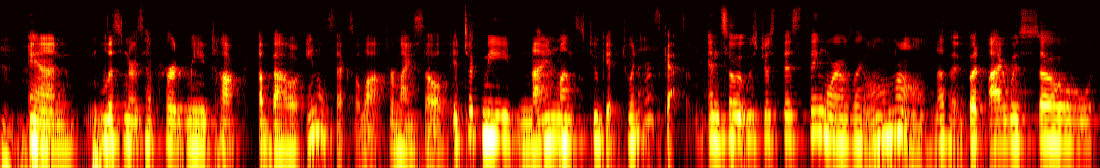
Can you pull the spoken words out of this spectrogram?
Mm-hmm. And listeners have heard me talk about anal sex a lot for myself. It took me nine months to get to an assgasm. And so it was just this thing where I was like, oh no, nothing. But I was so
